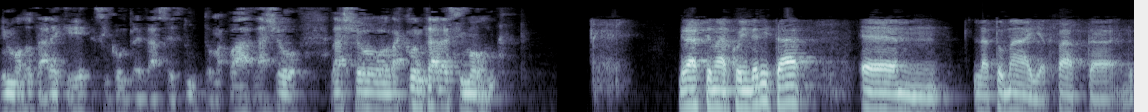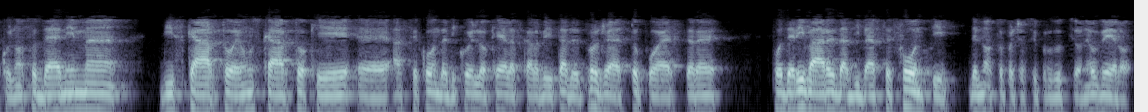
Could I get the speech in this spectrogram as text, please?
in modo tale che si completasse il tutto. Ma qua lascio, lascio raccontare a Simone. Grazie Marco, in verità ehm, la tomaia fatta col nostro denim di scarto è un scarto che eh, a seconda di quello che è la scalabilità del progetto può essere può derivare da diverse fonti del nostro processo di produzione, ovvero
